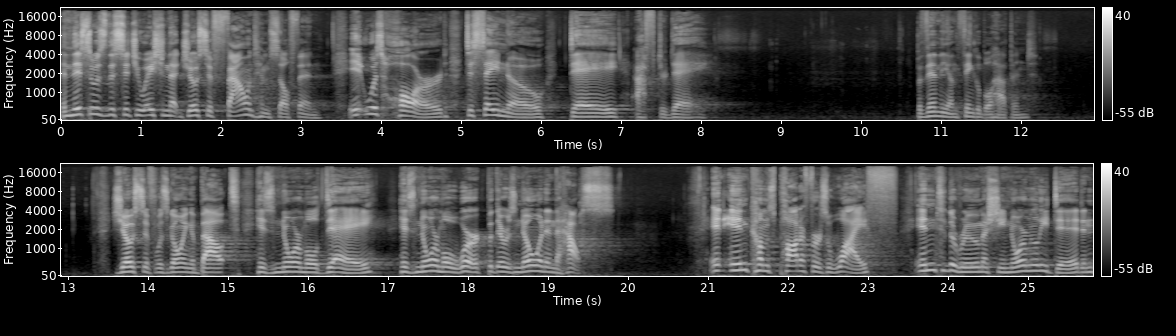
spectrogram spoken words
and this was the situation that joseph found himself in it was hard to say no day after day but then the unthinkable happened. Joseph was going about his normal day, his normal work, but there was no one in the house. And in comes Potiphar's wife into the room as she normally did. And,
